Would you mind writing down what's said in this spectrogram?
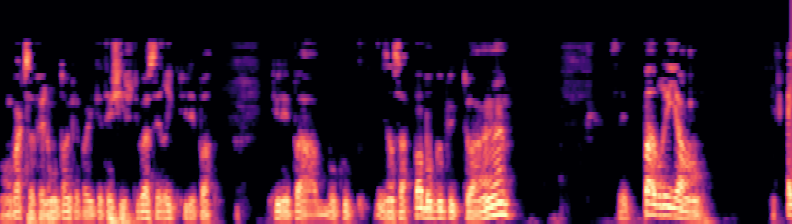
On voit que ça fait longtemps qu'il n'y a pas eu de catéchisme. Tu vois, Cédric, tu n'es pas, tu n'es pas beaucoup, ils en savent pas beaucoup plus que toi, hein? C'est pas brillant. C'est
